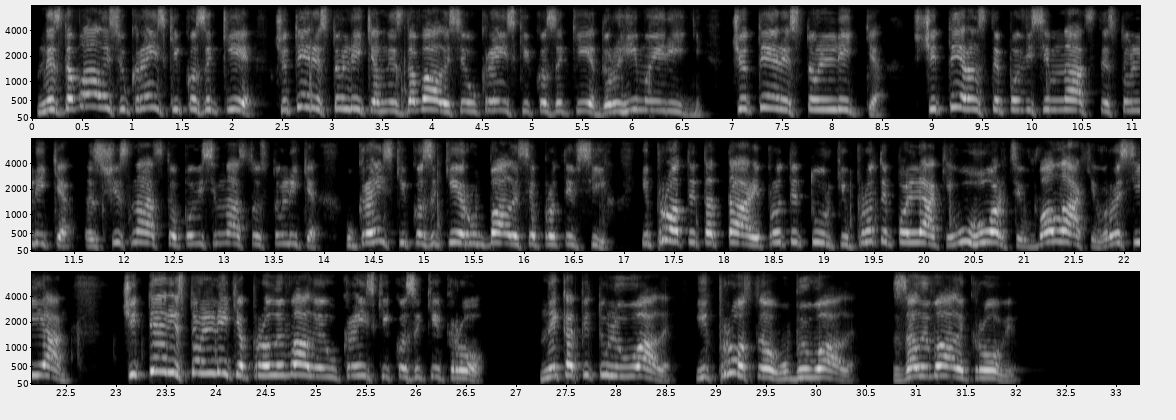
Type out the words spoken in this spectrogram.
Не здавались українські козаки. Чотири століття не здавалися українські козаки, дорогі мої рідні. Чотири століття. З 14 по 18 століття, з 16 по 18 століття українські козаки рубалися проти всіх. І проти татар, і проти турків, проти поляків, угорців, валахів, росіян. Чотири століття проливали українські козаки кров. Не капітулювали. Їх просто вбивали, заливали кров'ю.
